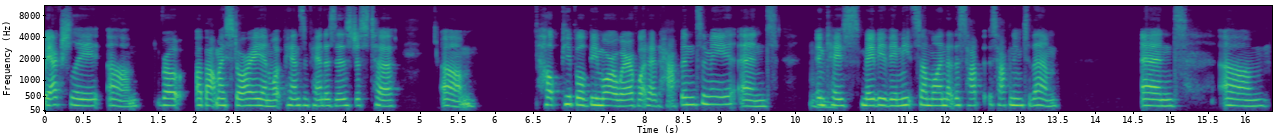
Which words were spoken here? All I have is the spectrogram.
we actually um, wrote about my story and what Pans and Pandas is just to um, help people be more aware of what had happened to me and mm-hmm. in case maybe they meet someone that this hap- is happening to them. And um,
